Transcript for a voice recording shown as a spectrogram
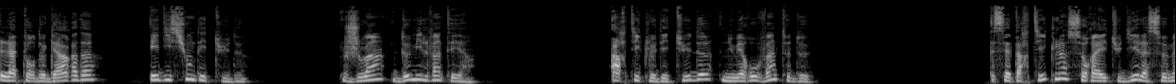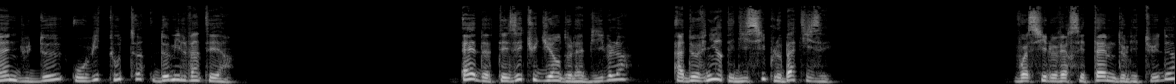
La Tour de Garde, édition d'études. Juin 2021. Article d'étude numéro 22. Cet article sera étudié la semaine du 2 au 8 août 2021. Aide tes étudiants de la Bible à devenir des disciples baptisés. Voici le verset thème de l'étude.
